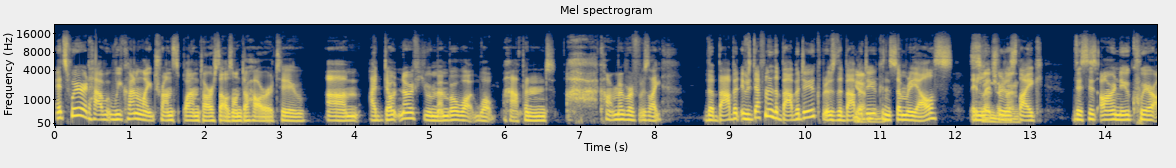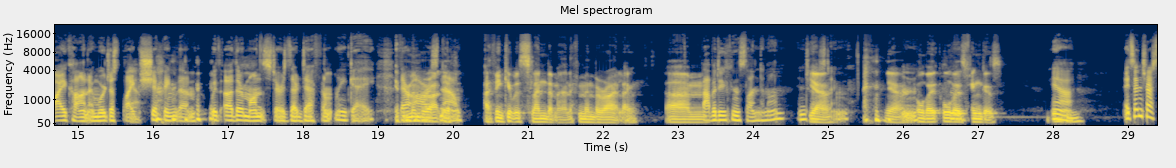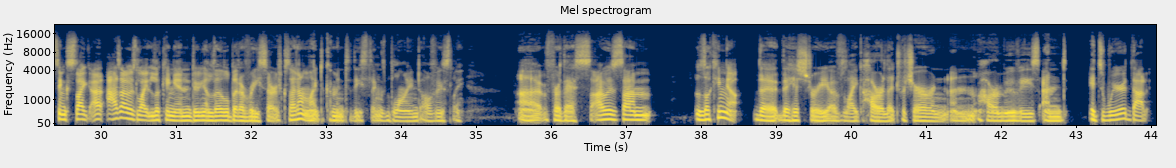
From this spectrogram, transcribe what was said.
it's weird how we kind of like transplant ourselves onto horror too. Um, I don't know if you remember what what happened. I can't remember if it was like the Babadook. It was definitely the Babadook, but it was the Babadook and somebody else. They Slender literally just like, this is our new queer icon, and we're just like Yeah. shipping them with other monsters. They're definitely gay. If They're ours rightly, now. I think it was Slender Man, if I remember rightly. Um, Babadook and Slenderman. Interesting. yeah, Mm. all those all those fingers. Yeah. Mhm. It's interesting because, like, as I was like looking in, doing a little bit of research, because I don't like to come into these things blind, obviously. Uh, for this, I was um looking at the the history of like horror literature and and horror movies, and it's weird that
